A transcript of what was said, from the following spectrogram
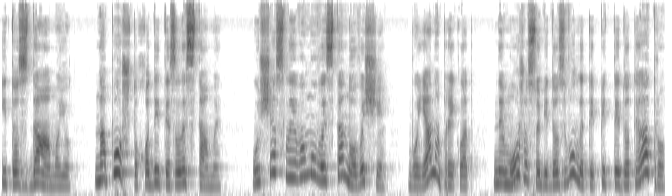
і то з дамою, на пошту ходити з листами. У щасливому ви становищі, бо я, наприклад, не можу собі дозволити піти до театру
